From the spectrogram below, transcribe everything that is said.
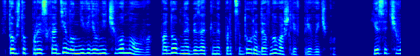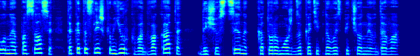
В том, что происходило, он не видел ничего нового. Подобные обязательные процедуры давно вошли в привычку. Если чего он и опасался, так это слишком юркого адвоката, да еще сцены, которую может закатить новоиспеченная вдова.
